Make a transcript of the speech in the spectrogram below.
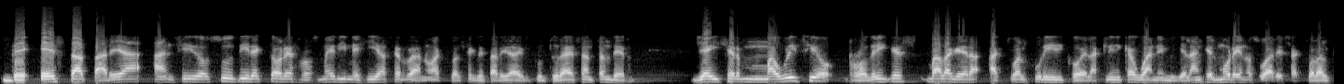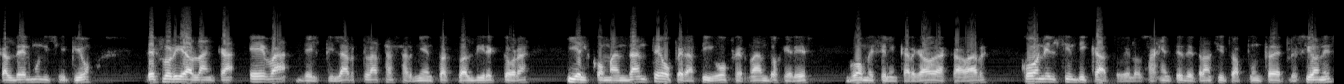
de esta tarea han sido sus directores Rosemary Mejía Serrano, actual secretaria de Agricultura de Santander, Jaiser Mauricio Rodríguez Balaguera, actual jurídico de la Clínica Guane, Miguel Ángel Moreno Suárez, actual alcalde del municipio de Florida Blanca, Eva del Pilar Plaza Sarmiento, actual directora, y el comandante operativo Fernando Jerez Gómez, el encargado de acabar con el sindicato de los agentes de tránsito a punta de presiones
